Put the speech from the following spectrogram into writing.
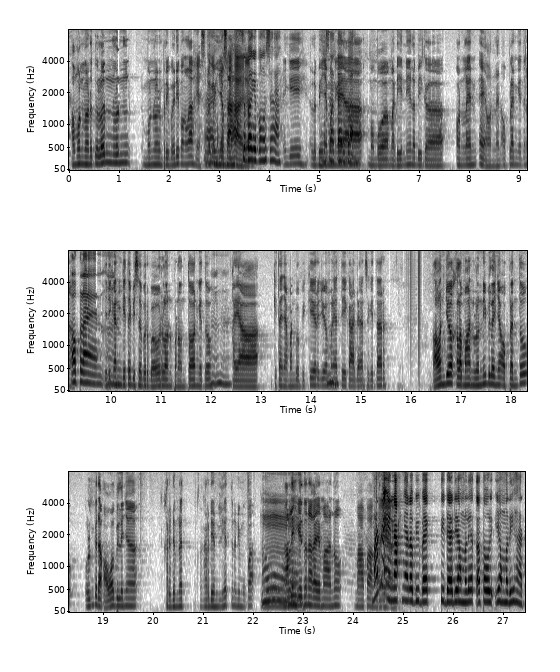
Amun menurut ulun, ulun menurut pribadi bang lah. Ya, sebagai Lebih pengusaha ya. sebagai pengusaha Ini lebih Pengusaha nyaman kayak terbang. membawa Madi ini lebih ke online, eh online offline gitu nah. offline Jadi kan kita bisa berbaur lawan penonton gitu. Kayak kita nyaman berpikir juga melihat di keadaan sekitar. Lawan juga kelemahan ulun nih bilanya offline tuh ulun kedak awal bilanya karena melihat karena dilihat tuh nah di muka. Ngalih gitu nah kayak mano, ma apa. mana enaknya lebih baik tidak ada yang melihat atau yang melihat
